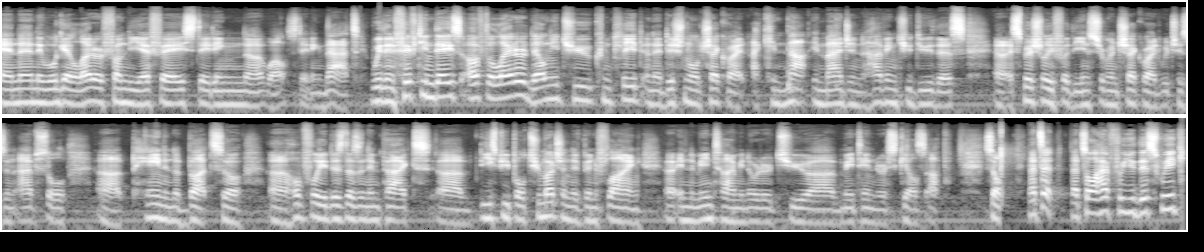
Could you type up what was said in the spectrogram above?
and then they will get a letter from the FAA stating, uh, well, stating that within 15 days of the letter, they'll need to complete an additional check ride. I cannot imagine having to do this, uh, especially for the instrument check ride, which is an absolute uh, pain in the butt. So uh, hopefully this doesn't impact uh, these people too much, and they've been flying in the meantime in order to uh, maintain their skills up. So that's it. That's all I have for you this week.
